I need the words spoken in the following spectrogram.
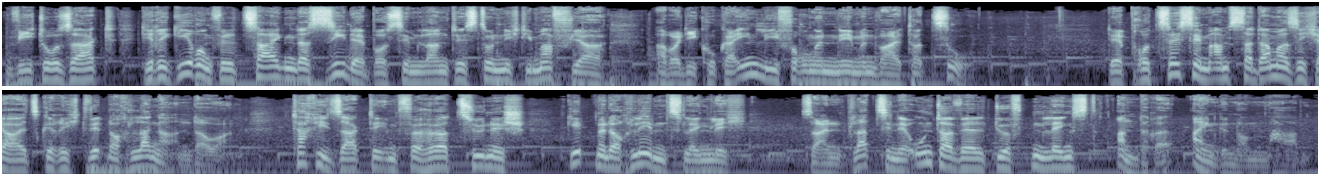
Vito sagt, die Regierung will zeigen, dass sie der Boss im Land ist und nicht die Mafia, aber die Kokainlieferungen nehmen weiter zu. Der Prozess im Amsterdamer Sicherheitsgericht wird noch lange andauern. Tachi sagte im Verhör zynisch, gebt mir doch lebenslänglich. Seinen Platz in der Unterwelt dürften längst andere eingenommen haben.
